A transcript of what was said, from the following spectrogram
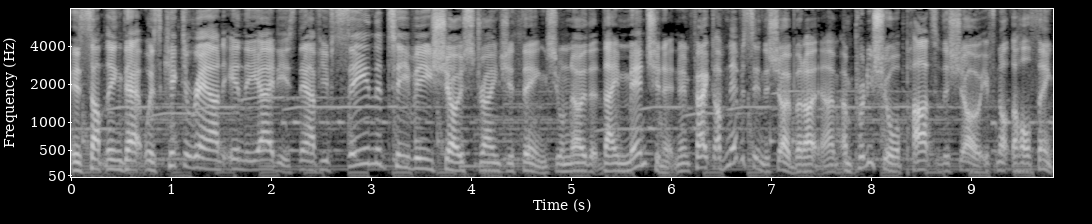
is something that was kicked around in the 80s. Now, if you've seen the TV show Stranger Things, you'll know that they mention it. And in fact, I've never seen the show, but I, I'm pretty sure parts of the show, if not the whole thing,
